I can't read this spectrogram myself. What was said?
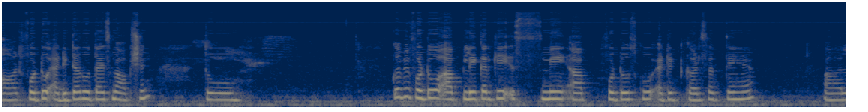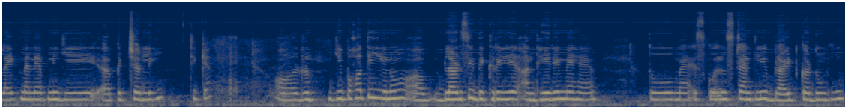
और फ़ोटो एडिटर होता है इसमें ऑप्शन तो कोई भी फ़ोटो आप ले करके इसमें आप फ़ोटोज़ को एडिट कर सकते हैं। लाइक मैंने अपनी ये पिक्चर ली, ठीक है? और ये बहुत ही यू नो ब्लड सी दिख रही है, अंधेरे में है। तो मैं इसको इंस्टेंटली ब्राइट कर दूँगी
